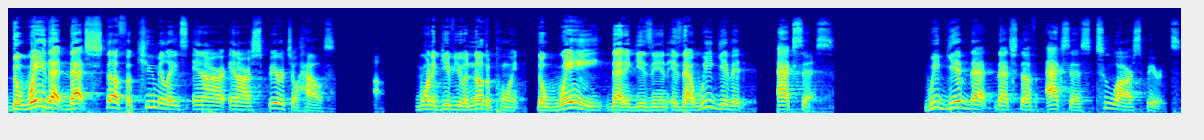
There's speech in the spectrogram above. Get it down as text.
the way that that stuff accumulates in our, in our spiritual house, I want to give you another point. The way that it gets in is that we give it access. We give that, that stuff access to our spirits.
